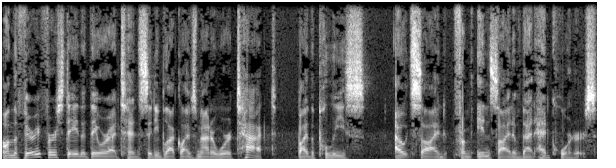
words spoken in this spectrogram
on the very first day that they were at Tent City, Black Lives Matter were attacked by the police outside from inside of that headquarters.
